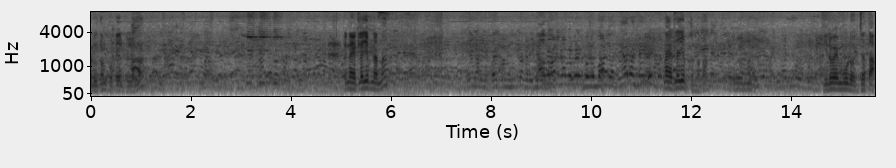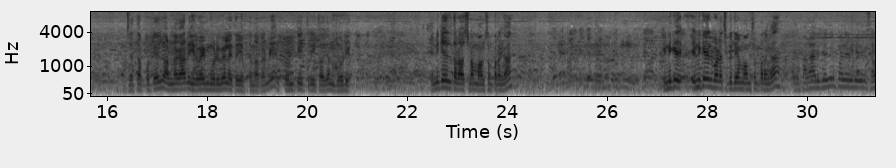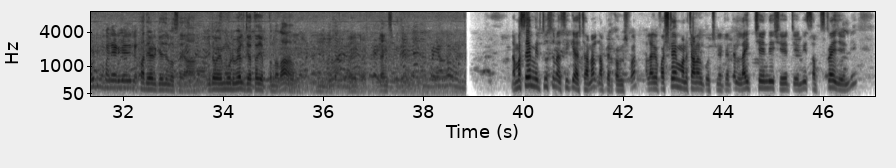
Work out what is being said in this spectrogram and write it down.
అడుగుతాం పొట్టేలు పిల్లలు. ఏనా ఎట్లా చెప్పిన అన్న? నా ఎట్లా చెప్తున్నా ఇరవై మూడు జత. జత పొట్టేళ్ళు అన్నగారు ఇరవై మూడు వేలు అయితే చెప్తున్నారండి. ట్వంటీ త్రీ థౌజండ్ జోడి. ఎన్ని కేజీలతో రావచ్చునా మాంసం పరంగా? ఎన్ని కేజీ ఎన్ని కేజీలు పడవచ్చు పెద్ద మాంసం పరంగా? పదహారు కేజీలు పదిహేడు కేజీలు సౌట్కి పదిహేడు కేజీలు. పదిహేడు కేజీలు వస్తాయా? ఇరవై మూడు వేలు జత చెప్తున్నారా? Right right. థ్యాంక్స్ నమస్తే మీరు చూస్తున్న సీకేఎస్ ఛానల్. నా పేరు కవిశ్వర్. అలాగే ఫస్ట్ టైం మన ఛానల్కి వచ్చినట్లయితే లైక్ చేయండి షేర్ చేయండి సబ్స్క్రైబ్ చేయండి.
